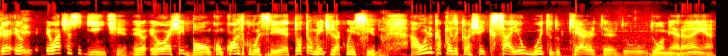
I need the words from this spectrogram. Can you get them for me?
eu, eu, eu, acho o seguinte, eu, eu achei bom, concordo com você, é totalmente já conhecido. A única coisa que eu achei que saiu muito do character do, do Homem-Aranha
